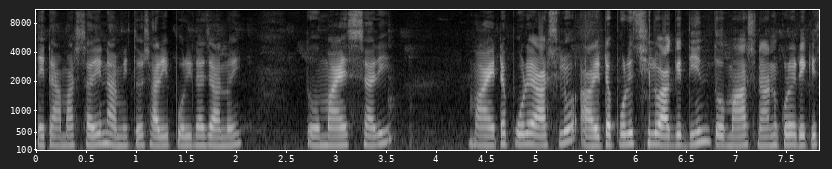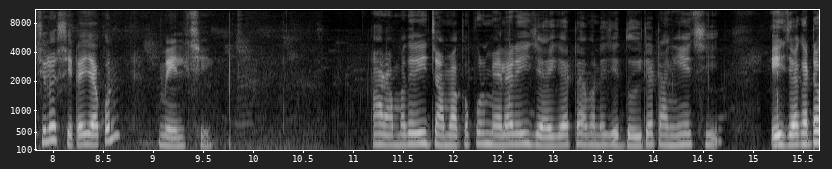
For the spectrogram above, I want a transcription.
এটা আমার শাড়ি না, আমি তো শাড়ি পরি না, জানোই। তো মায়ের শাড়ি। মা এটা পরে আসলো, আর এটা পরে ছিল আগের দিন, তো মা স্নান করে রেখেছিল, সেটাই এখন মেলছি। আর আমাদের এই জামা কাপড় মেলার এই জায়গাটা মানে যে দইটা টাঙিয়েছি, এই জায়গাটা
